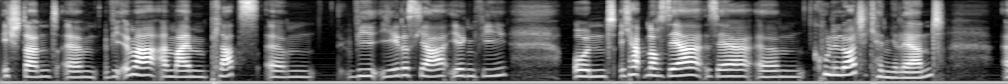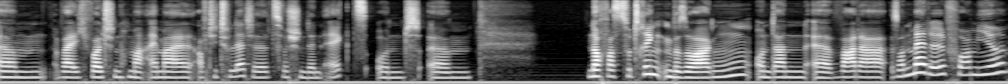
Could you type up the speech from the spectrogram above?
Ich stand ähm, wie immer an meinem Platz, ähm, wie jedes Jahr irgendwie. Und ich habe noch sehr, sehr ähm, coole Leute kennengelernt ähm, weil ich wollte noch mal einmal auf die Toilette zwischen den Acts und ähm, noch was zu trinken besorgen. Und dann äh, war da so ein Mädel vor mir,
